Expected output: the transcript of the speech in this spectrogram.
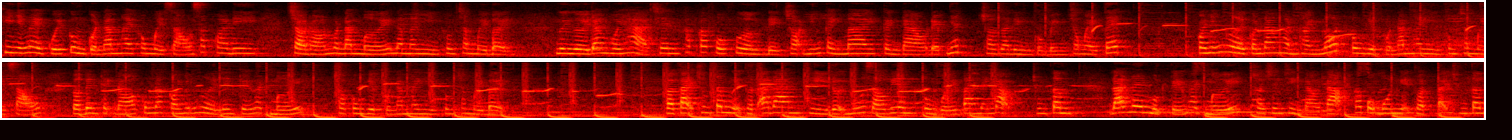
Khi những ngày cuối cùng của năm 2016 sắp qua đi, chào đón một năm mới năm 2017, người người đang hối hả trên khắp các phố phường để chọn những cành mai, cành đào đẹp nhất cho gia đình của mình trong ngày Tết. Có những người còn đang hoàn thành nốt công việc của năm 2016 và bên cạnh đó cũng đã có những người lên kế hoạch mới cho công việc của năm 2017. Và tại Trung tâm Nghệ thuật Adam thì đội ngũ giáo viên cùng với ban lãnh đạo trung tâm đã lên một kế hoạch mới cho chương trình đào tạo các bộ môn nghệ thuật tại trung tâm.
